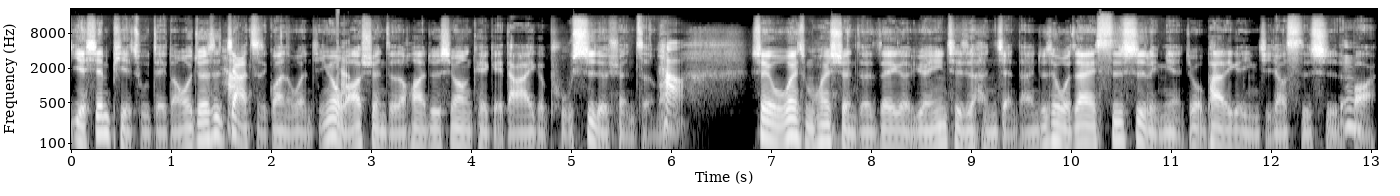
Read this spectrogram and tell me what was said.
也先撇除这一段，我觉得是价值观的问题，因为我要选择的话，就是希望可以给大家一个普世的选择嘛。好。所以我为什么会选择这个原因，其实很简单，就是我在私事里面，就我拍了一个影集叫《私事》的 bar，、嗯、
